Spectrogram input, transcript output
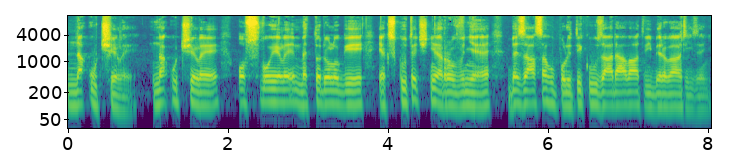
naučili naučili, osvojili metodologii, jak skutečně rovně, bez zásahu politiků zadávat výběrová řízení.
